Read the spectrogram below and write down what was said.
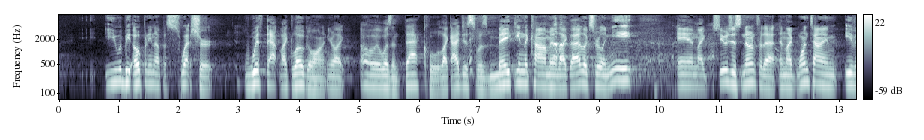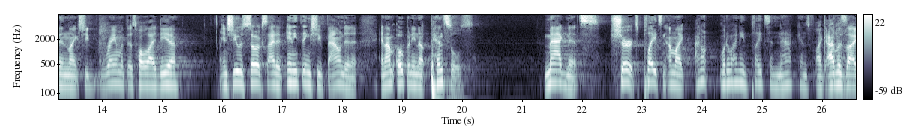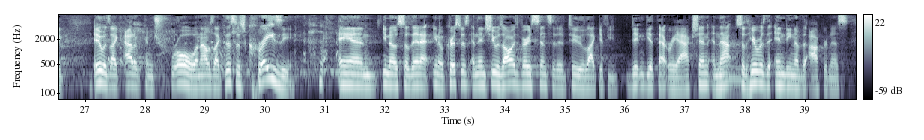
You would be opening up a sweatshirt with that like logo on it. And you're like, oh, it wasn't that cool. Like I just was making the comment like that looks really neat. And like she was just known for that. And like one time, even like she ran with this whole idea and she was so excited, anything she found in it. And I'm opening up pencils, magnets, shirts, plates. And I'm like, I don't, what do I need plates and napkins? Like, I was like, it was like out of control. And I was like, this is crazy. And, you know, so then at, you know, Christmas, and then she was always very sensitive too. Like, if you didn't get that reaction, and that, mm. so here was the ending of the awkwardness.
